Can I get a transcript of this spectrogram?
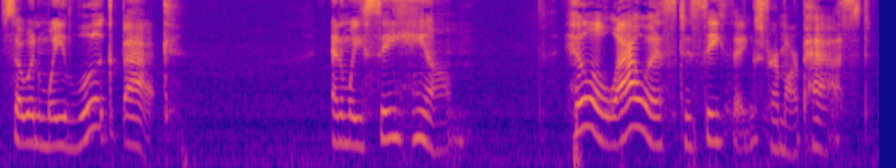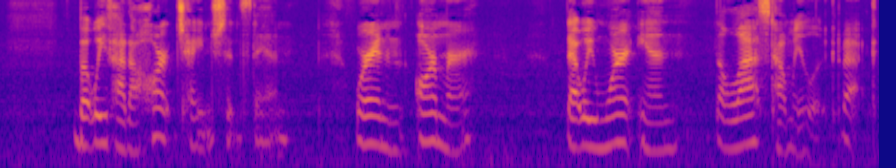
So when we look back and we see him, he'll allow us to see things from our past. But we've had a heart change since then. We're in an armor that we weren't in the last time we looked back.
